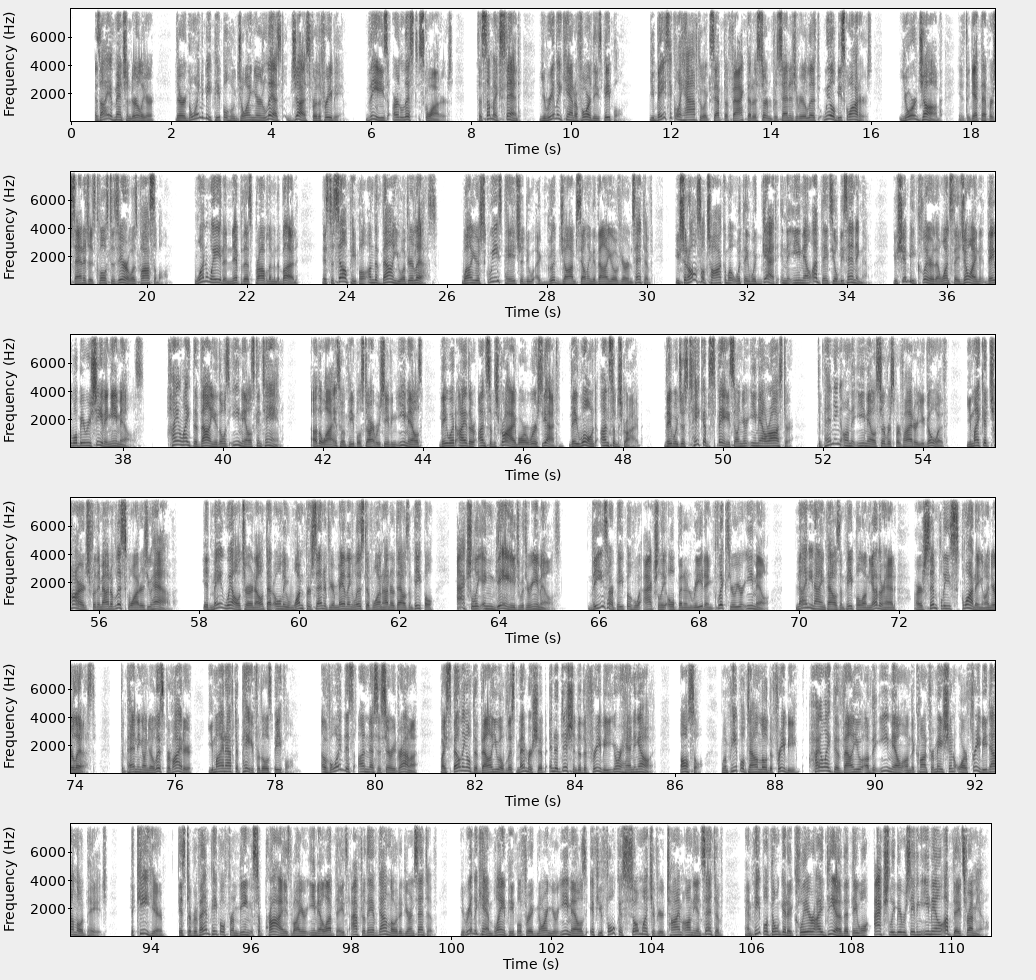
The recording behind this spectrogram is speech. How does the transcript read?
As I have mentioned earlier, there are going to be people who join your list just for the freebie. These are list squatters. To some extent, you really can't afford these people. You basically have to accept the fact that a certain percentage of your list will be squatters. Your job is to get that percentage as close to zero as possible. One way to nip this problem in the bud is to sell people on the value of your list. While your squeeze page should do a good job selling the value of your incentive, you should also talk about what they would get in the email updates you'll be sending them. You should be clear that once they join, they will be receiving emails. Highlight the value those emails contain. Otherwise, when people start receiving emails, they would either unsubscribe or worse yet, they won't unsubscribe. They would just take up space on your email roster. Depending on the email service provider you go with, you might get charged for the amount of list squatters you have it may well turn out that only 1% of your mailing list of 100,000 people actually engage with your emails. These are people who actually open and read and click through your email. 99,000 people, on the other hand, are simply squatting on your list. Depending on your list provider, you might have to pay for those people. Avoid this unnecessary drama by spelling out the value of list membership in addition to the freebie you're handing out. Also, when people download the freebie, highlight the value of the email on the confirmation or freebie download page. The key here is to prevent people from being surprised by your email updates after they have downloaded your incentive. You really can't blame people for ignoring your emails if you focus so much of your time on the incentive and people don't get a clear idea that they will actually be receiving email updates from you.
